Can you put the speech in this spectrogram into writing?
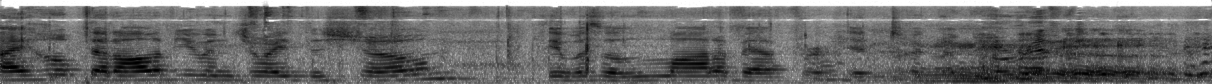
I hope that all of you enjoyed the show. It was a lot of effort. It took a horrific,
